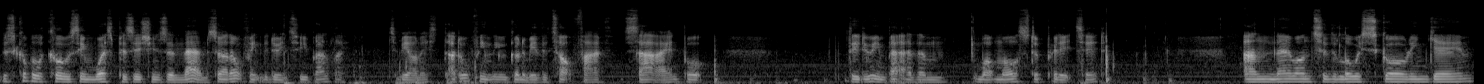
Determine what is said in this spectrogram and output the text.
there's a couple of clubs in worse positions than them, so I don't think they're doing too badly. To be honest, I don't think they were going to be the top five side, but they're doing better than what most have predicted. And now on to the lowest scoring game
